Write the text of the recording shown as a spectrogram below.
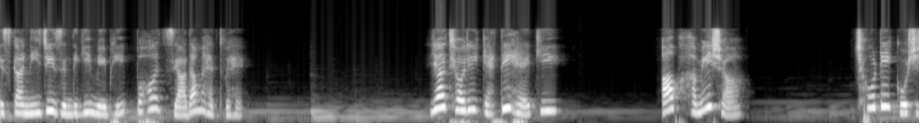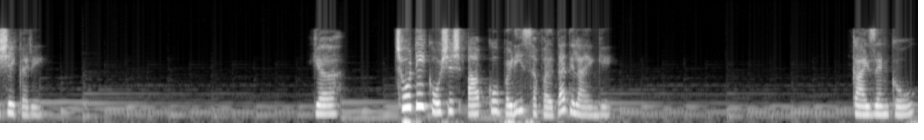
इसका निजी ज़िंदगी में भी बहुत ज़्यादा महत्व है। यह थ्योरी कहती है कि आप हमेशा छोटी कोशिशें करें। यह छोटी कोशिश आपको बड़ी सफलता दिलाएँगे। काइजन को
